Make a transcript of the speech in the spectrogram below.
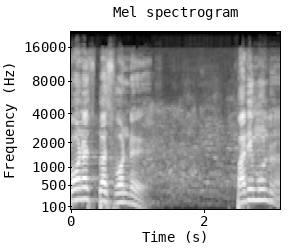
போனஸ் பிளஸ் ஒன்று. பதிமூன்று.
